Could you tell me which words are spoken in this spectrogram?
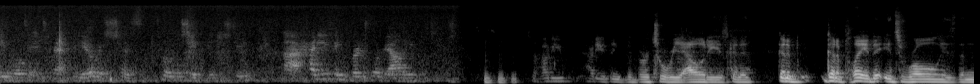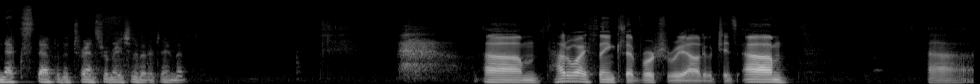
cable to internet video, which has totally shaped the industry. Uh, how do you think virtual reality will change? so how do you how do you think the virtual reality is going to going to going to play the, its role as the next step in the transformation of entertainment? Um, how do I think that virtual reality would change? Um, uh,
